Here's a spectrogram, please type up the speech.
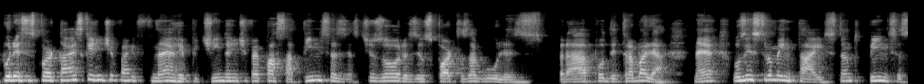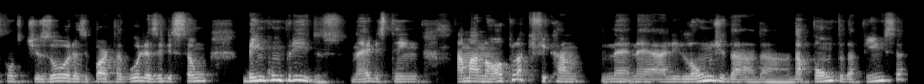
por esses portais que a gente vai, né, repetindo, a gente vai passar pinças, as tesouras e os portas-agulhas para poder trabalhar, né? Os instrumentais, tanto pinças quanto tesouras e porta-agulhas, eles são bem compridos, né? Eles têm a manopla que fica né, né, ali longe da, da, da, ponta da pinça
